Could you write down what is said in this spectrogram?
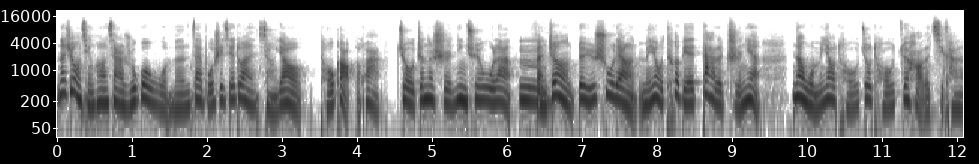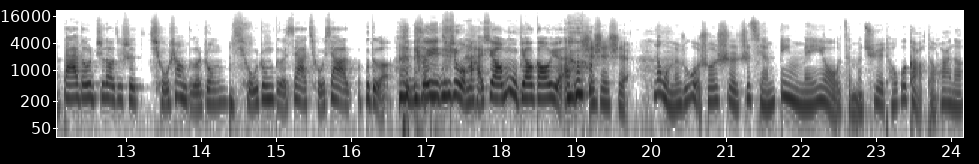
那这种情况下，如果我们在博士阶段想要投稿的话，就真的是宁缺毋滥。嗯，反正对于数量没有特别大的执念。那我们要投就投最好的期刊，大家都知道，就是求上得中，求中得下，求下不得，所以就是我们还是要目标高远。是是是。那我们如果说是之前并没有怎么去投过稿的话呢，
